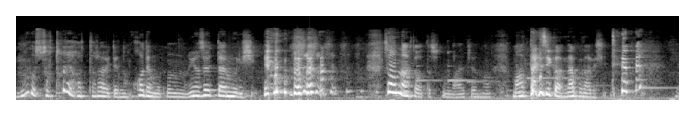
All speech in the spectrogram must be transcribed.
もう外で働いて中でもこんなん。いや絶対無理し。そんな人私なんちゅうのまったり時間なくなるし。ってう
